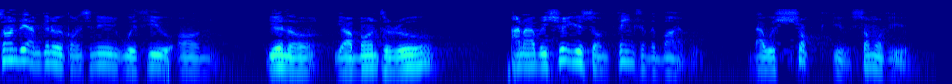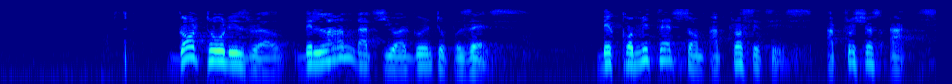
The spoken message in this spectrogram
Sunday, I'm going to continue with you on, you know, you are born to rule. And I will show you some things in the Bible that will shock you, some of you. God told Israel, the land that you are going to possess, they committed some atrocities, atrocious acts.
